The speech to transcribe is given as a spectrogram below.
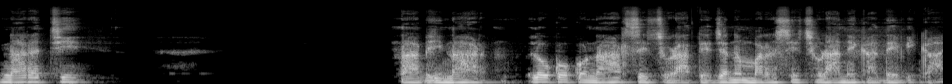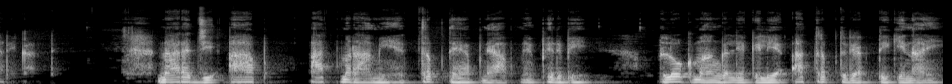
नारद जी, नाभि नार, लोगों को नार से छुड़ाते, जन्म मरण से छुड़ाने का देवी कार्य करते। नारद जी, आप आत्मरामी है, तृप्त है अपने आप में, फिर भी लोक मांगल्य के लिए अतृप्त व्यक्ति की नाई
